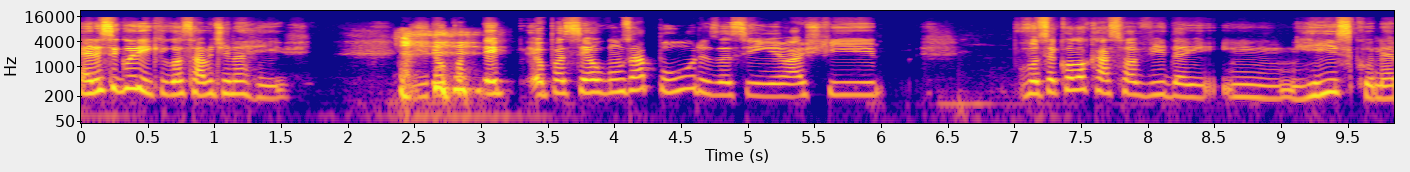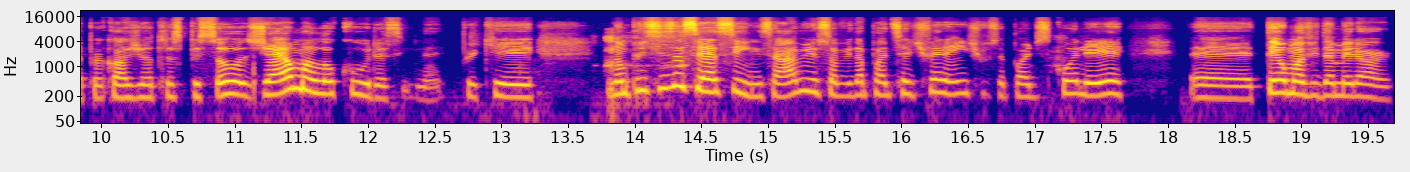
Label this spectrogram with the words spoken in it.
Era esse guri que gostava de ir na rave. E eu passei, eu passei alguns apuros, assim. Eu acho que você colocar sua vida em, em, risco, né, por causa de outras pessoas, já é uma loucura, assim, né? Porque não precisa ser assim, sabe? Sua vida pode ser diferente, você pode escolher é, ter uma vida melhor,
